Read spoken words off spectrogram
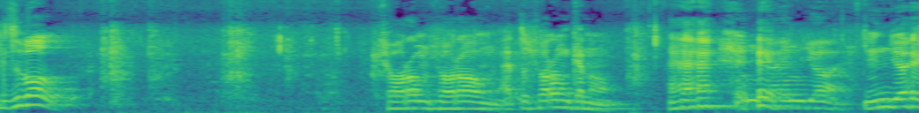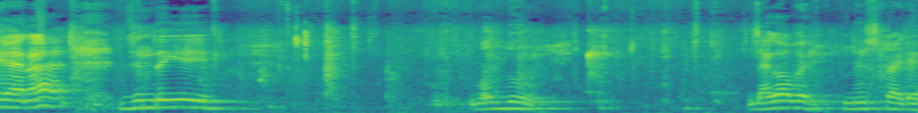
কিছু বল। সরম সরম। এত সরম কেন? এনজয় এনজয় হ্যাঁ না জিন্দগি। বন্ধু দেখা হবে নেক্সট ফ্রাইডে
